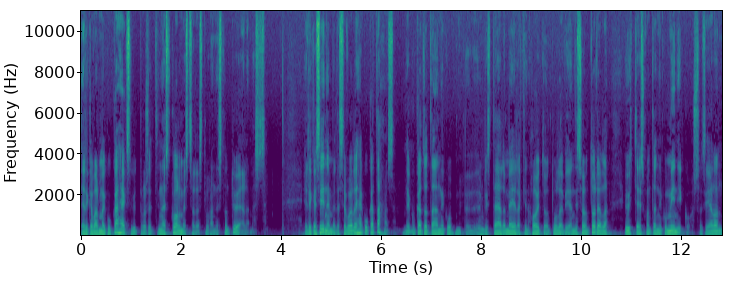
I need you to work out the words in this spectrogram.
Eli varmaan kuin 80 prosenttia näistä 300 000 on työelämässä. Eli siinä mielessä se voi olla ihan kuka tahansa. Ja kun katsotaan niin kuin, esimerkiksi täällä meilläkin hoitoon tulevia, niin se on todella yhteiskunta niin kuin minikoossa. Siellä on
